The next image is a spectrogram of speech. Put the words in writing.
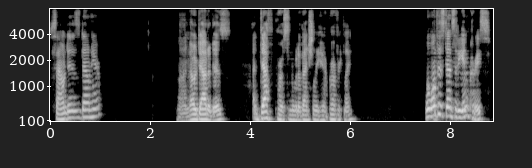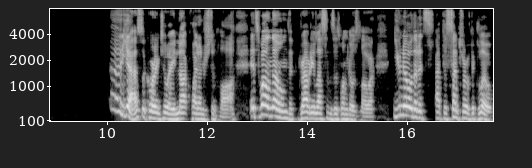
sound is down here? Uh, no doubt it is. A deaf person would eventually hear perfectly. But won't this density increase? Uh, yes, according to a not quite understood law. It's well known that gravity lessens as one goes lower. You know that it's at the center of the globe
